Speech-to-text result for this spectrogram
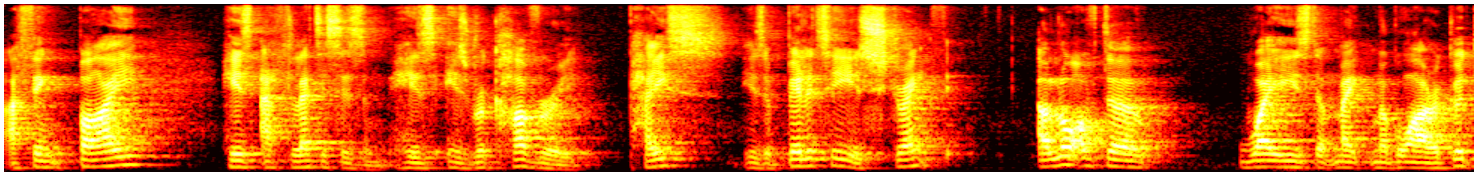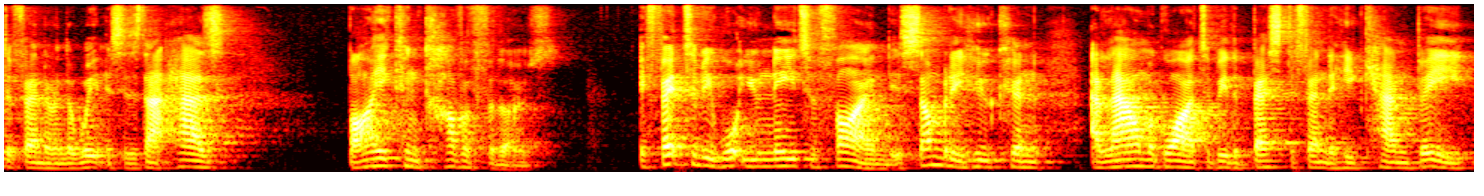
I think by his athleticism, his, his recovery, pace, his ability, his strength, a lot of the ways that make Maguire a good defender and the weaknesses that has, Bailly can cover for those. Effectively, what you need to find is somebody who can allow Maguire to be the best defender he can be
